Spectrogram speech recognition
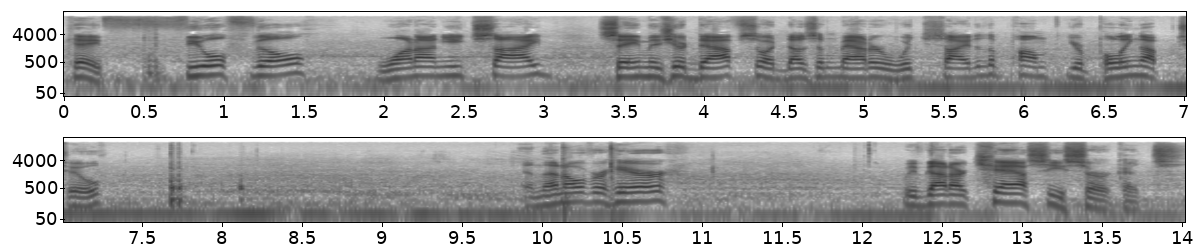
Okay, fuel fill, one on each side, same as your DEF, so it doesn't matter which side of the pump you're pulling up to. And then over here, we've got our chassis circuits.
